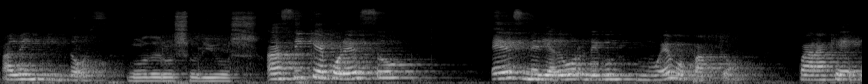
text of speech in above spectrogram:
al 22. Poderoso Dios. Así que por eso es mediador de un nuevo pacto, para que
